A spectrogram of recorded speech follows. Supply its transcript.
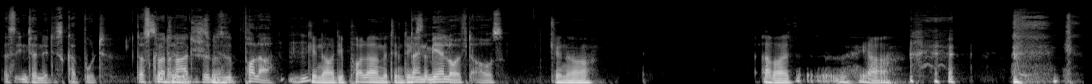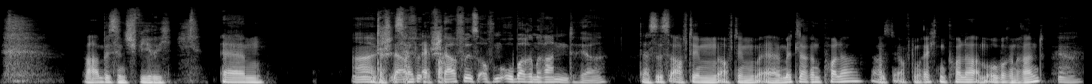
Das Internet ist kaputt. Das, Quadratische, ist so. diese Poller. Mhm. genau, die Poller mit dem Dings. Dein Meer läuft aus. Genau. Aber äh, ja. War ein bisschen schwierig. Ähm, Ah, Das ist Schärfe, halt einfach- Schärfe ist auf dem oberen Rand, ja. Das ist auf dem, auf dem äh, mittleren Poller, also auf dem rechten Poller am oberen Rand. ja.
